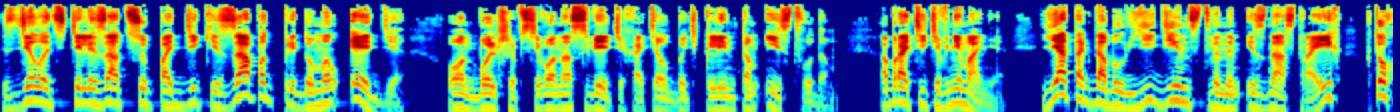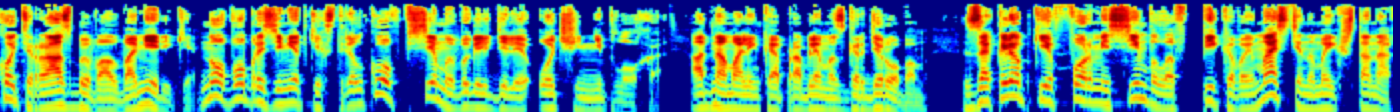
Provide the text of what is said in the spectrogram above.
Сделать стилизацию под Дикий Запад придумал Эдди. Он больше всего на свете хотел быть Клинтом Иствудом. Обратите внимание, я тогда был единственным из нас троих, кто хоть раз бывал в Америке, но в образе метких стрелков все мы выглядели очень неплохо. Одна маленькая проблема с гардеробом. Заклепки в форме символов пиковой масти на моих штанах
